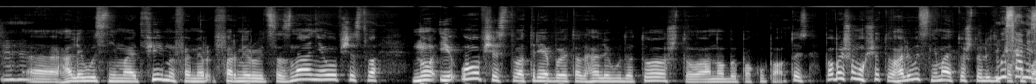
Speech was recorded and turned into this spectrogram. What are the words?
Э, Голливуд снимает фильмы, форми- формирует сознание общества, но и общество требует от Голливуда то, что оно бы покупало. То есть, по большому счету, Голливуд снимает то, что люди Мы сами покупают.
